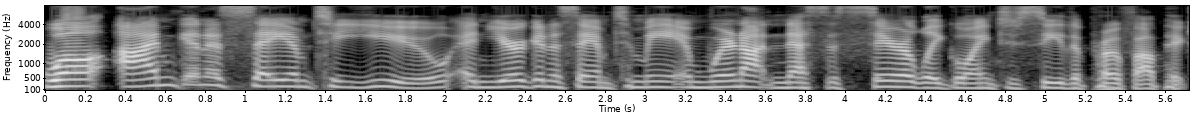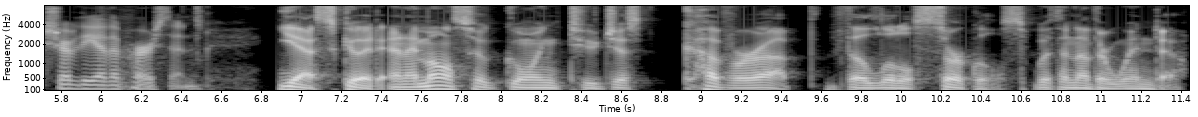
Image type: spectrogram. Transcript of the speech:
Well, I'm going to say them to you, and you're going to say them to me, and we're not necessarily going to see the profile picture of the other person. Yes, good. And I'm also going to just cover up the little circles with another window.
